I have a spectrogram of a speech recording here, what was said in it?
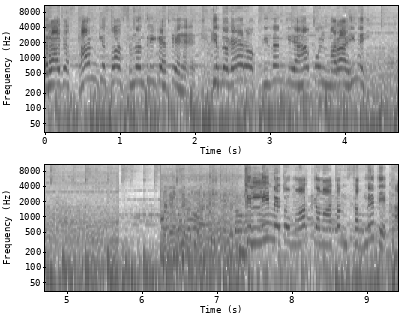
राजस्थान के स्वास्थ्य मंत्री कहते हैं कि बगैर ऑक्सीजन के यहाँ कोई मरा ही नहीं। दिल्ली में तो मौत का मातम सबने देखा,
